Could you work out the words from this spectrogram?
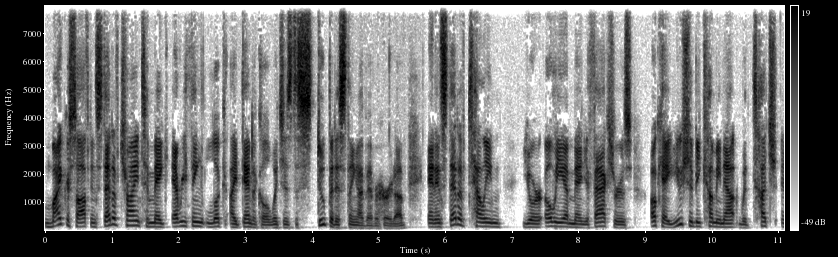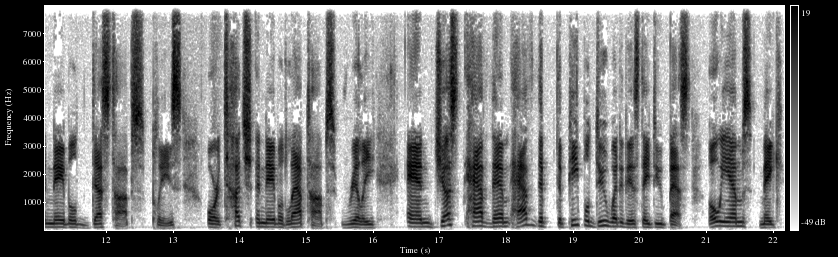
Microsoft, instead of trying to make everything look identical, which is the stupidest thing I've ever heard of, and instead of telling your OEM manufacturers, okay, you should be coming out with touch enabled desktops, please, or touch enabled laptops, really, and just have them have the, the people do what it is they do best. OEMs make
